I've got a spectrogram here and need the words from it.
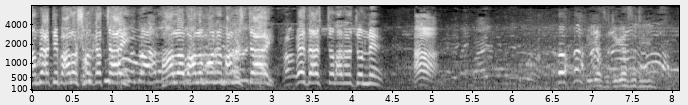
আমরা একটি ভালো সরকার চাই। ভালো ভালো মনের মানুষ চাই। এ দেশ চালানোর জন্য। ঠিক আছে ঠিক আছে ঠিক আছে।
